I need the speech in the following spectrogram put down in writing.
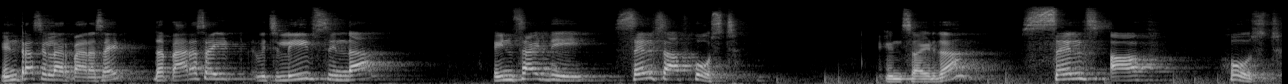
intracellular parasite. The parasite which lives in the inside the cells of host. Inside the cells of host.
